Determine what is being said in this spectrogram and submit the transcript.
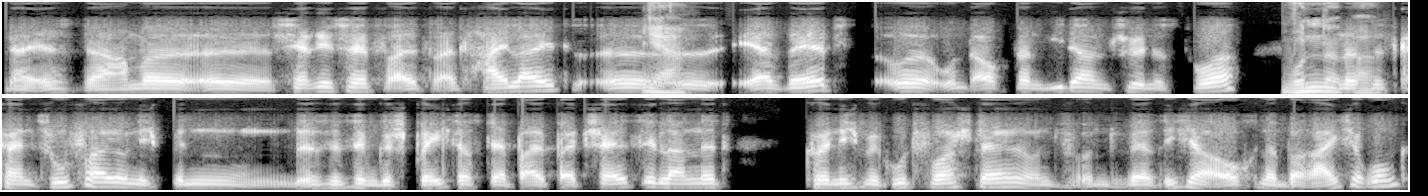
da, ist, da haben wir äh, Cherichev als, als Highlight, äh, ja. er selbst äh, und auch dann wieder ein schönes Tor. Wunderbar. Und das ist kein Zufall und ich bin, es ist im Gespräch, dass der bald bei Chelsea landet, könnte ich mir gut vorstellen und, und wäre sicher auch eine Bereicherung.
